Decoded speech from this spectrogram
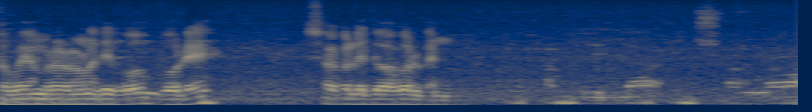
সবাই আমরা রওনা দিব ভোরে। সকালে দোয়া করবেন। আলহামদুলিল্লাহ, ইনশাআল্লাহ।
